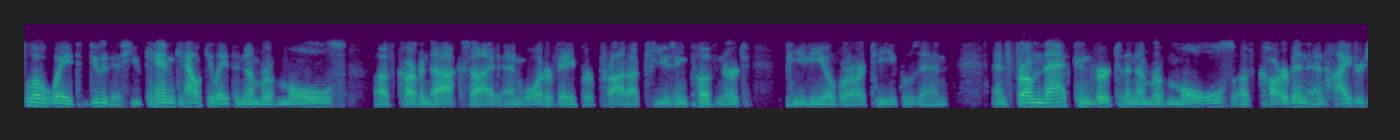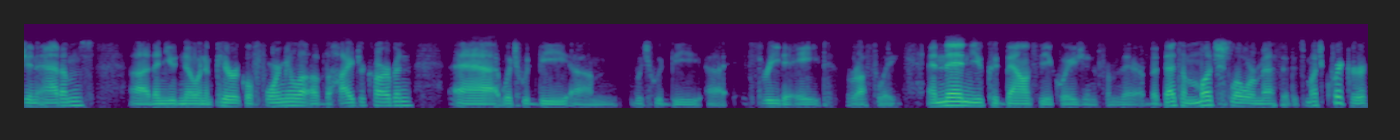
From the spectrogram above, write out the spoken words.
slow way to do this. You can calculate the number of moles of carbon dioxide and water vapor product using PUVNERT, PV over RT equals N and from that convert to the number of moles of carbon and hydrogen atoms. Uh, then you'd know an empirical formula of the hydrocarbon, uh, which would be um, which would be uh, three to eight roughly, and then you could balance the equation from there. But that's a much slower method. It's much quicker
